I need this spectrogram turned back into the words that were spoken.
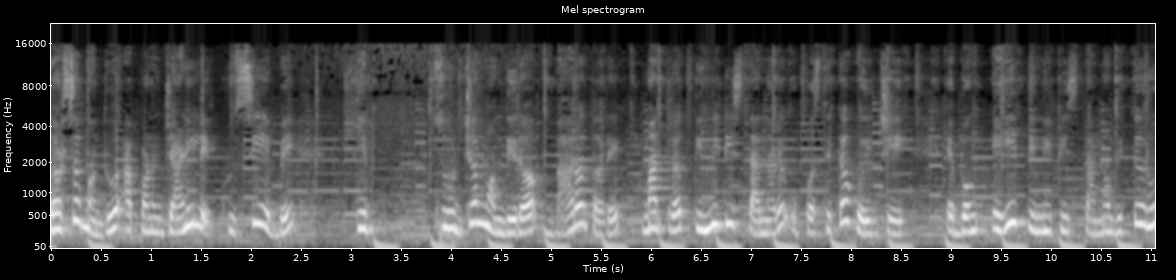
ଦର୍ଶକ ବନ୍ଧୁ ଆପଣ ଜାଣିଲେ ଖୁସି ହେବେ କି ସୂର୍ଯ୍ୟ ମନ୍ଦିର ଭାରତରେ ମାତ୍ର ତିନିଟି ସ୍ଥାନରେ ଉପସ୍ଥିତ ହୋଇଛି ଏବଂ ଏହି ତିନିଟି ସ୍ଥାନ ଭିତରୁ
